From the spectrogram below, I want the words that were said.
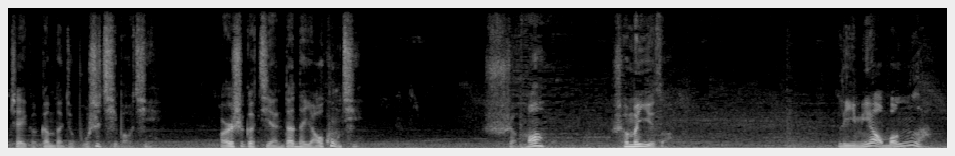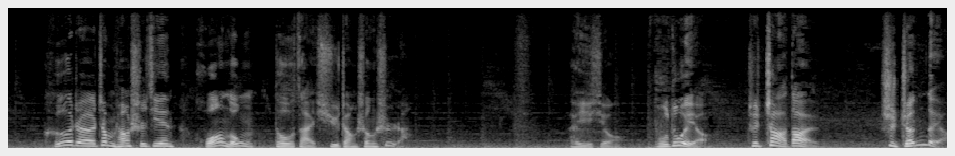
这个根本就不是起爆器，而是个简单的遥控器。”什么？什么意思？李明耀懵了，合着这么长时间黄龙都在虚张声势啊！哎，一星，不对呀，这炸弹。是真的呀！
